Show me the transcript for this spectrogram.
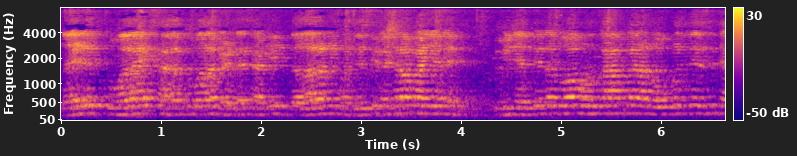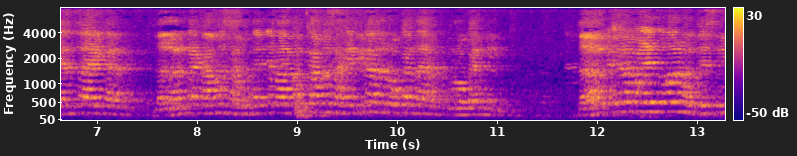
नाही तुम्हाला एक सांगा तुम्हाला भेटण्यासाठी दलाल आणि मध्यस्थी कशाला पाहिजे नाही तुम्ही जनतेचा दुवा म्हणून काम करा लोकप्रतिनिधी असतील त्यांचं ऐका दलालांना कामं सांगून त्यांच्या मार्फत कामं सांगायची का लोकांना लोकांनी? दलाल कशाला पाहिजे तुम्हाला? मध्यस्थी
